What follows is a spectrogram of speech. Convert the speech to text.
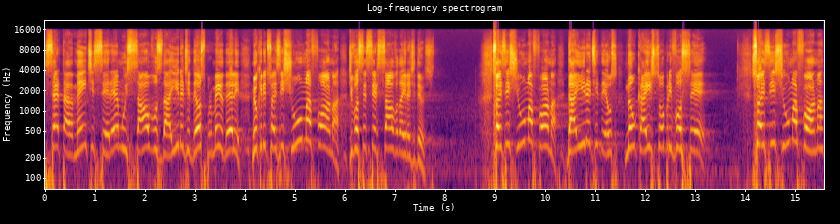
certamente seremos salvos da ira de Deus por meio dele. Meu querido, só existe uma forma de você ser salvo da ira de Deus. Só existe uma forma da ira de Deus não cair sobre você. Só existe uma forma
